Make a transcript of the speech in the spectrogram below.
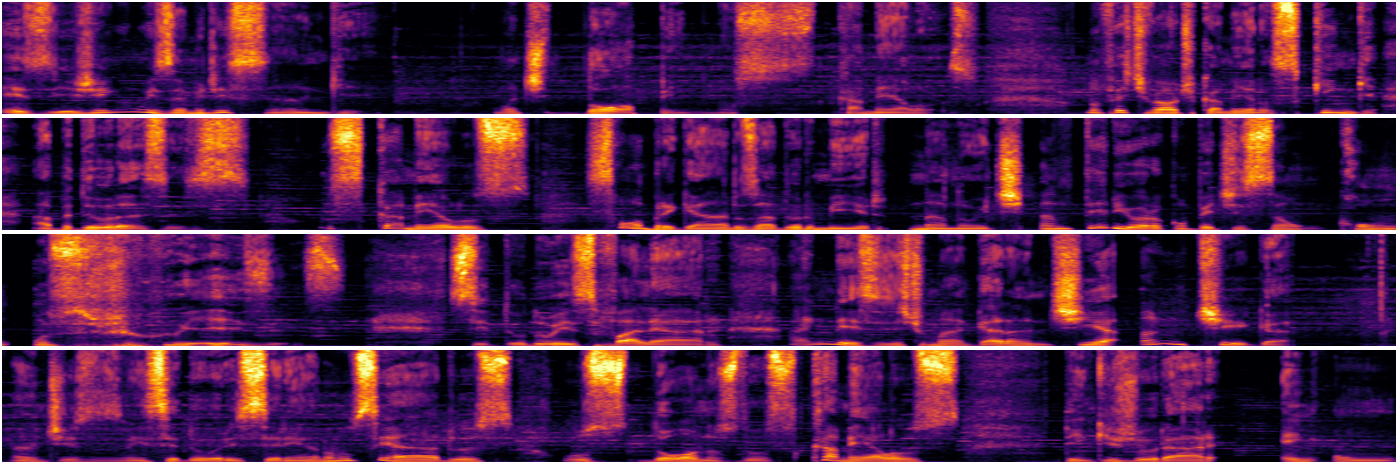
exigem um exame de sangue, um antidoping nos camelos. No Festival de Camelos King Abdulaziz, os camelos são obrigados a dormir na noite anterior à competição com os juízes. Se tudo isso falhar, ainda existe uma garantia antiga Antes dos vencedores serem anunciados, os donos dos camelos têm que jurar em um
